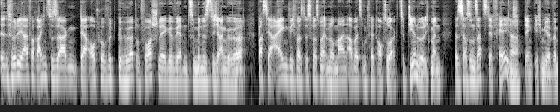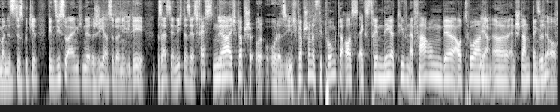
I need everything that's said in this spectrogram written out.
es würde ja einfach reichen zu sagen, der Autor wird gehört und Vorschläge werden zumindest sich angehört, ja. was ja eigentlich was ist, was man im normalen Arbeitsumfeld auch so akzeptieren würde. Ich meine, das ist auch so ein Satz, der fällt, ja. denke ich mir. Wenn man jetzt diskutiert, wen siehst du eigentlich in der Regie, hast du da eine Idee? Das heißt ja nicht, dass er es festlegt. Ja, ich glaube schon. Oder, oder, sie. Ich glaube schon, dass die Punkte aus extrem negativen Erfahrungen der Autoren ja. äh, entstanden denk sind. Ich auch.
